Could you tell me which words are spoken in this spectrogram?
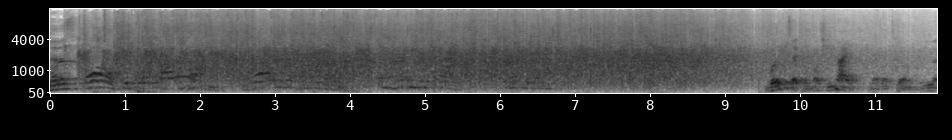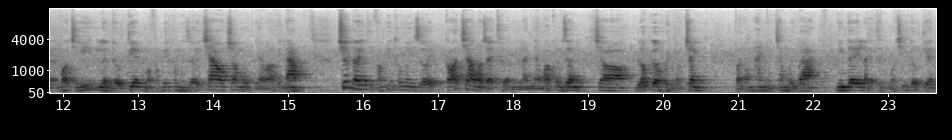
Let us all support. Với cái giải thưởng báo chí này là giải thưởng báo chí lần đầu tiên mà phóng viên không biên giới trao cho một nhà báo Việt Nam. Trước đây thì phóng viên không biên giới có trao một giải thưởng là nhà báo công dân cho blogger Huỳnh Ngọc Tranh vào năm 2013, nhưng đây là giải thưởng báo chí đầu tiên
